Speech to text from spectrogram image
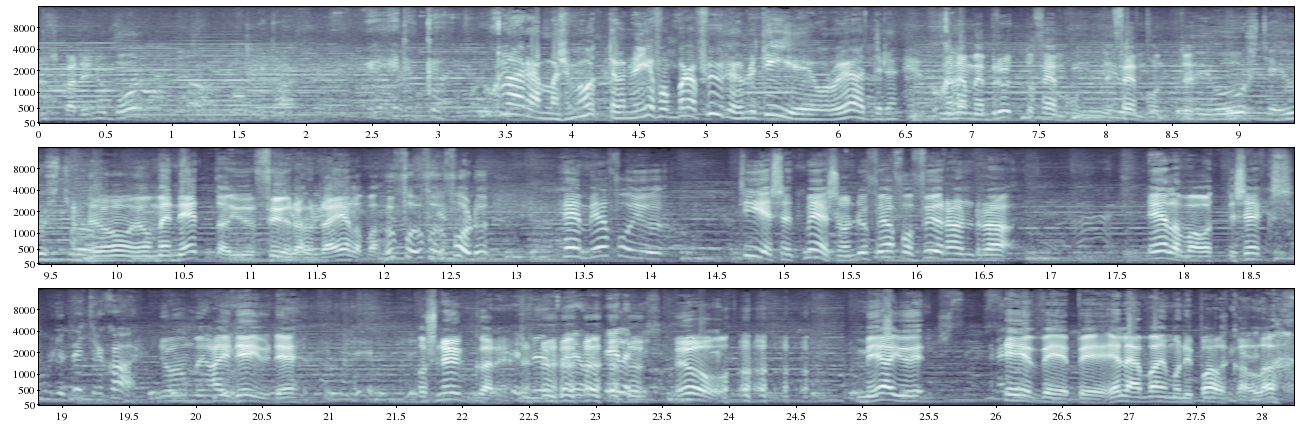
Nu ska det nu bort. Hur klarar man sig med 800? Jag får bara 410 euro. Jag hade det. Men nej, men brutto 500. 500. Just det, just det. Jo, jo, men netto ju 411. Hur får, hur får du hem? Jag får ju 10 cent mer som du får. Jag får 411,86. Det är bättre karl. Jo, men aj, det är ju det. Och snyggare. Snyggare, jo. Men jag är ju EVP, eläinvaimoni palkalla.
